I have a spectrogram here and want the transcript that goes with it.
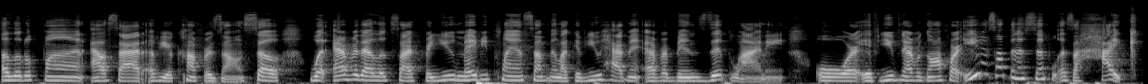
a little fun outside of your comfort zone. So whatever that looks like for you, maybe plan something like if you haven't ever been zip lining, or if you've never gone for even something as simple as a hike,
